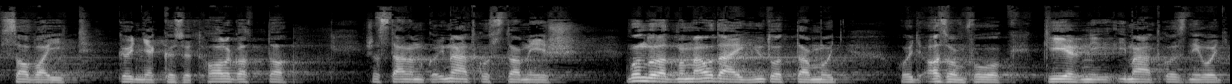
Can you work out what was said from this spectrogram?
szavait könnyek között hallgatta, és aztán amikor imádkoztam, és Gondolatban már odáig jutottam, hogy, hogy azon fogok kérni, imádkozni, hogy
